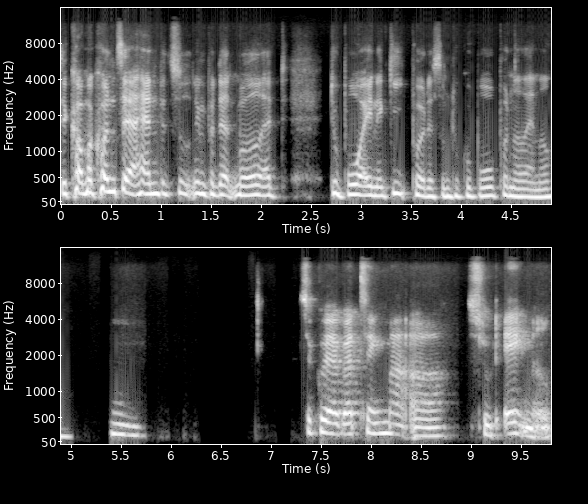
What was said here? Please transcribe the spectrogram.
det kommer kun til at have en betydning på den måde, at du bruger energi på det, som du kunne bruge på noget andet. Hmm. Så kunne jeg godt tænke mig at slutte af med.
